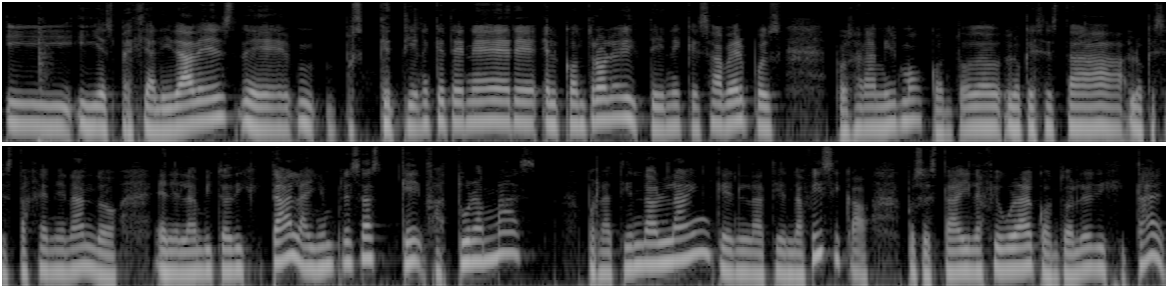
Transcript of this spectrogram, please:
y, especialidades de, pues, que tiene que tener eh, el control y tiene que saber, pues, pues ahora mismo con todo lo que se está lo que se está generando en el ámbito digital, hay empresas que facturan más por la tienda online que en la tienda física. Pues está ahí la figura del control digital.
